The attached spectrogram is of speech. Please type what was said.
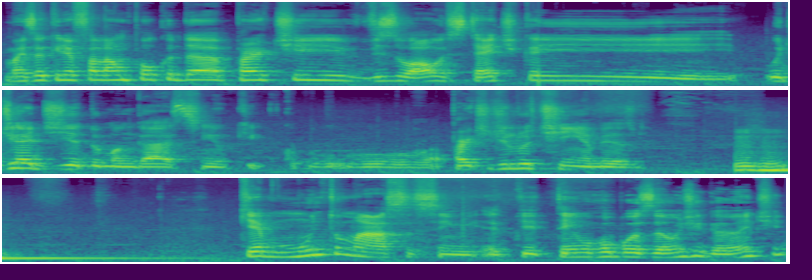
Mas eu queria falar um pouco da parte visual, estética e o dia a dia do mangá, assim, o que, o, a parte de lutinha mesmo. Uhum. Que é muito massa, assim, é que tem o robozão gigante.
